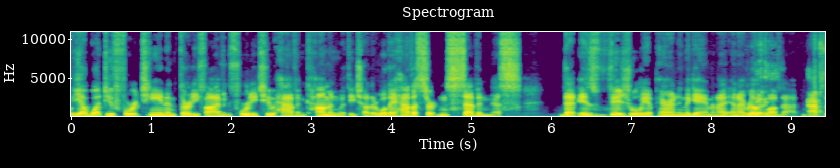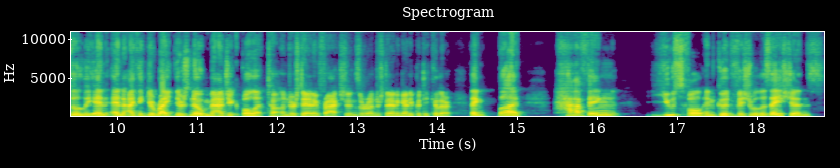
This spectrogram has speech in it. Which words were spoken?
yeah, what do 14 and 35 and 42 have in common with each other? Well, they have a certain sevenness that is visually apparent in the game and I and I really right. love that. Absolutely. And and I think you're right. There's no magic bullet to understanding fractions or understanding any particular thing, but having useful and good visualizations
